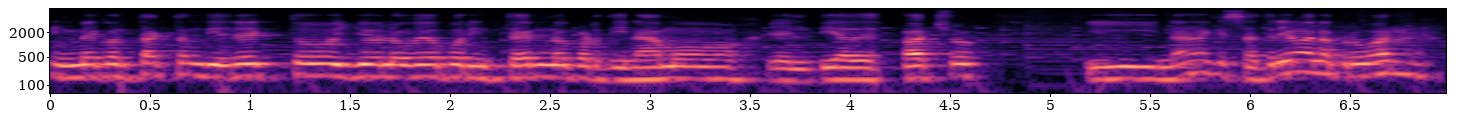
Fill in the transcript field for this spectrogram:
Me contactan directo, yo lo veo por interno, coordinamos el día de despacho y nada, que se atrevan a probar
